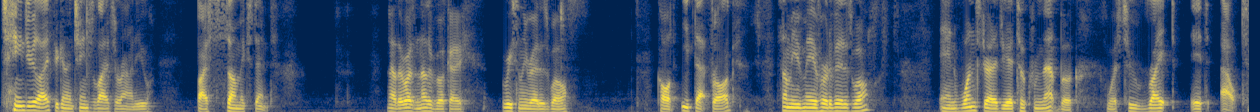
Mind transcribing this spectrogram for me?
change your life, you're going to change the lives around you by some extent. Now, there was another book I recently read as well called Eat That Frog. Some of you may have heard of it as well. And one strategy I took from that book was to write it out.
